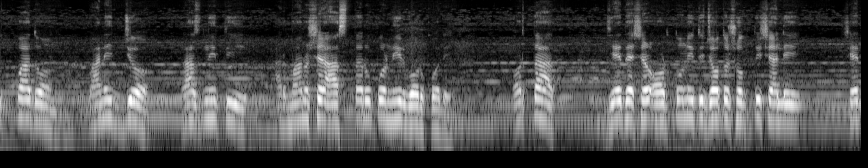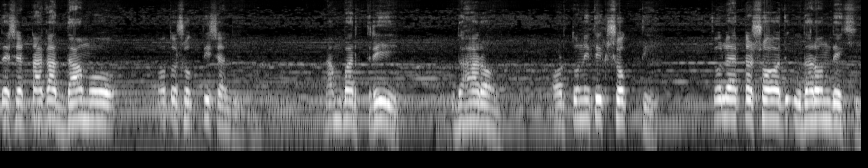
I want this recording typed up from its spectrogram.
উৎপাদন, বাণিজ্য, রাজনীতি আর মানুষের আস্থার উপর নির্ভর করে। অর্থাৎ যে দেশের অর্থনীতি যত শক্তিশালী, সে দেশের টাকার দামও তত শক্তিশালী। নাম্বার থ্রি, উদাহরণ, অর্থনৈতিক শক্তি। চলো একটা সহজ উদাহরণ দেখি।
